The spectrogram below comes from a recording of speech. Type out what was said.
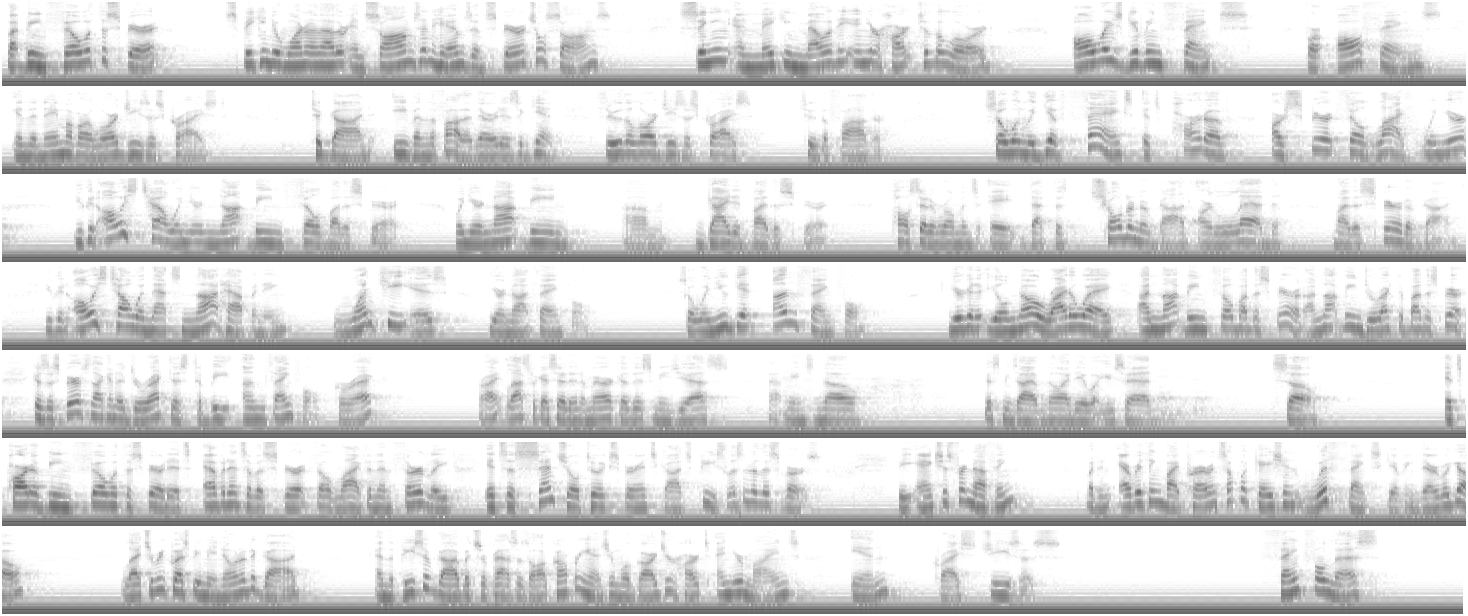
But being filled with the Spirit, speaking to one another in psalms and hymns and spiritual songs, singing and making melody in your heart to the Lord, always giving thanks for all things in the name of our Lord Jesus Christ to God, even the Father. There it is again. Through the Lord Jesus Christ to the Father. So when we give thanks, it's part of our spirit filled life. When you're, you can always tell when you're not being filled by the Spirit, when you're not being um, guided by the Spirit. Paul said in Romans 8 that the children of God are led by the Spirit of God. You can always tell when that's not happening. One key is you're not thankful. So when you get unthankful, you're gonna you'll know right away i'm not being filled by the spirit. I'm not being directed by the spirit because the spirit's not going to direct us to be unthankful correct? Right? Last week i said in america this means yes that means no. This means i have no idea what you said. So it's part of being filled with the Spirit. It's evidence of a spirit filled life. And then, thirdly, it's essential to experience God's peace. Listen to this verse Be anxious for nothing, but in everything by prayer and supplication with thanksgiving. There we go. Let your requests be made known unto God, and the peace of God, which surpasses all comprehension, will guard your hearts and your minds in Christ Jesus. Thankfulness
